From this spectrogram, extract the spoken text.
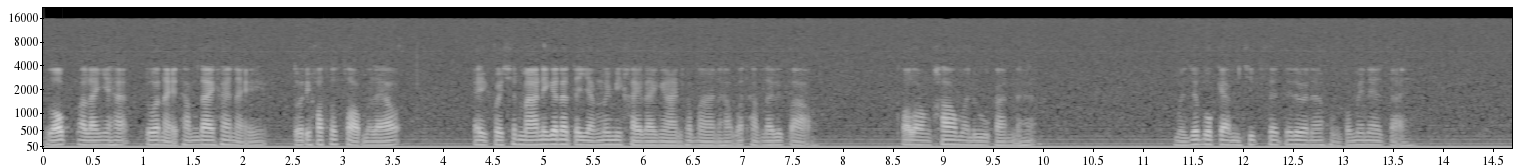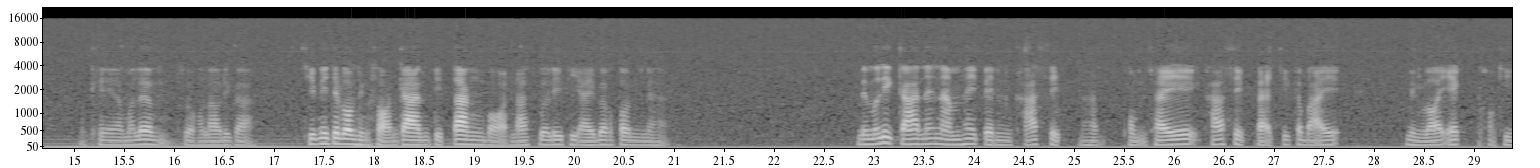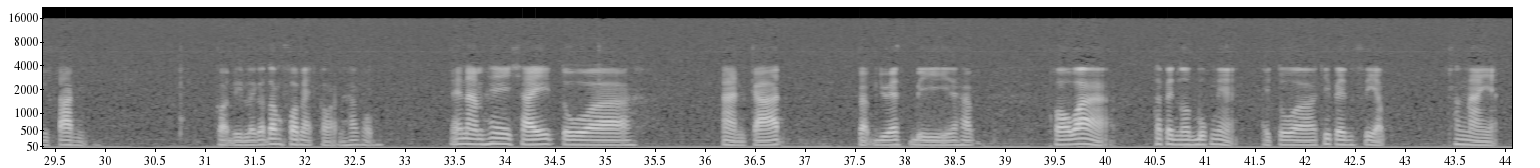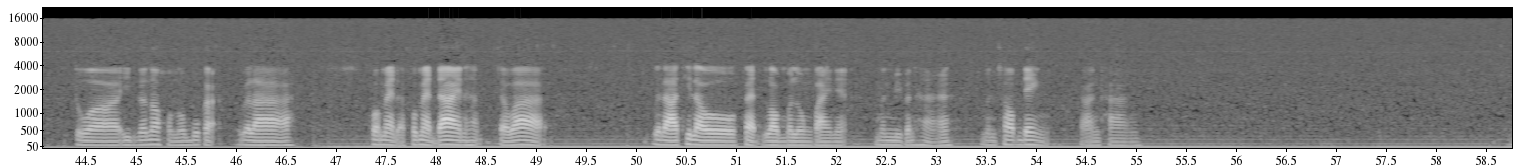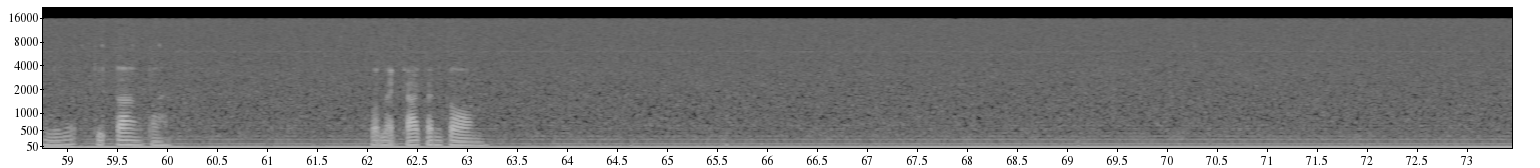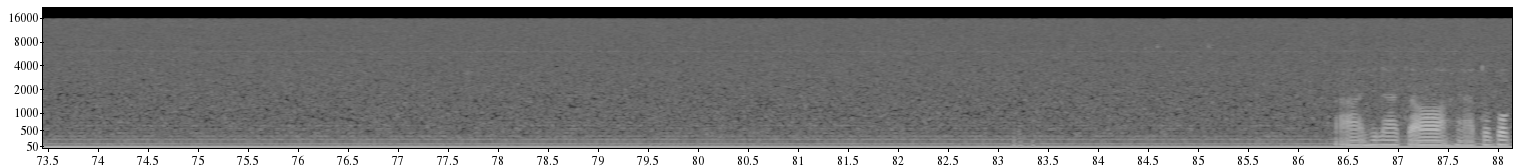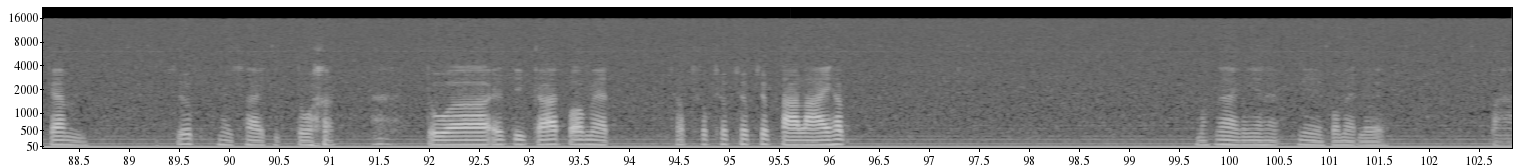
ลบ อะไรเงี้ยฮะ ตัวไหนทำได้แค่ไหน ตัวที่เขาทดสอบมาแล้ว ไอ้ question mark นี่ก็น่าจะยังไม่มีใครรายงานเข้ามานะครับ ว่าทำได้หรือเปล่า ก็ลองเข้ามาดูกันนะฮะ เหมือนจะโปรแกรมชิปเซตได้ด้วยนะ ผมก็ไม่แน่ใจ โอเค เรามาเริ่มส่วนของเราดีกว่า คลิปนี้จะรวมถึงสอนการติดตั้งบอร์ด Raspberry Pi เบื้องต้นนะฮะ Memory Card แนะนำให้เป็นคลาสสิกนะครับ ผมใช้คลาสสิก8 GB 100x ของ Kingston ก่อนอื่นเลยก็ต้อง format ก่อนนะครับผม แนะนำให้ใช้ตัวอ่านการ์ดแบบ USB นะครับ เพราะว่า ถ้าเป็นโน้ตบุ๊กเนี่ยไอตัวที่เป็นเสียบข้างในอะ่ะตัว internal ของโน้ตบุ๊กอะ่ะเวลา format อะ format ได้นะครับ แต่ว่าเวลาที่เรา flash ROM มาลงไปเนี่ย มันมีปัญหามันชอบเด้งกลางทางอันนี้ติดตั้งไปฟอร์แมตการ์ดกันก่อนที่หน้าจอหาตัว โปรแกรมชึบไม่ใช่ติดตัว ตัว SD card format ชบชบชบชบชบตาลายครับมักง่ายตรงนี้ฮะ นี่ format เลยปา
